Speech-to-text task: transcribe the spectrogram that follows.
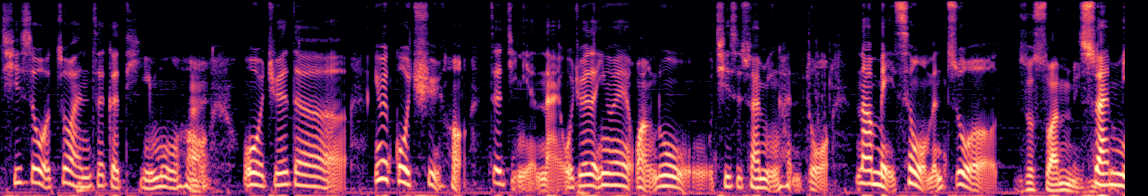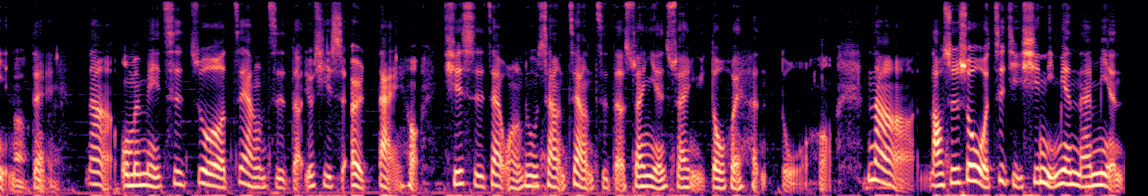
其实我做完这个题目哈，我觉得因为过去哈这几年来，我觉得因为网络其实酸民很多，那每次我们做你说酸民酸民对，那我们每次做这样子的，尤其是二代哈，其实在网络上这样子的酸言酸语都会很多哈。那老实说，我自己心里面难免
